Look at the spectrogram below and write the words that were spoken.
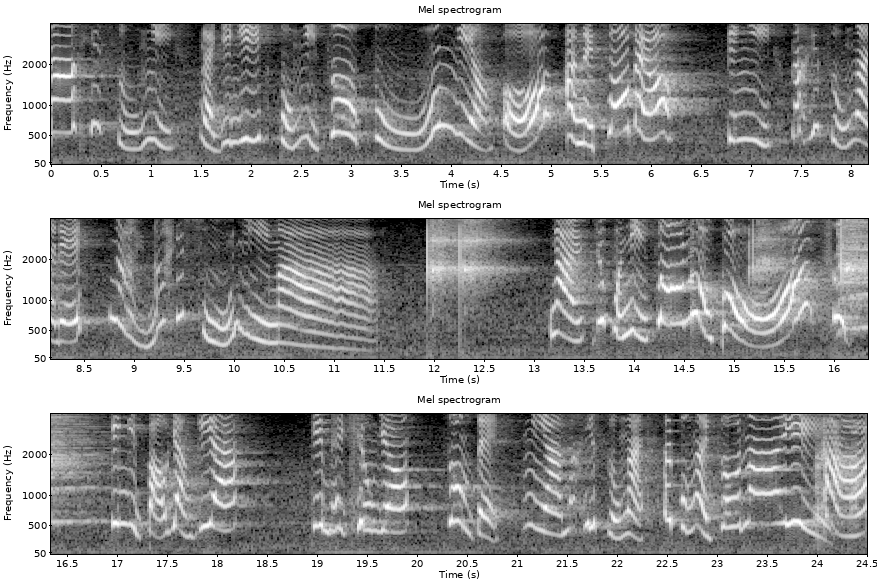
那些输你，我愿意帮你做伴娘。哦，安尼做的哦。今日那是属爱嘞？爱那是属你嘛？爱就不你做老公。今日保养的啊，今日穷样，做唔得。你啊，那是属爱，还本爱做奶。哈？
